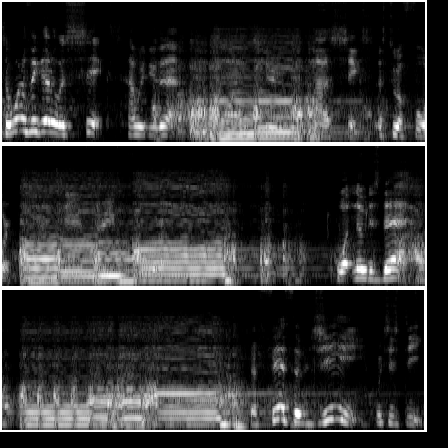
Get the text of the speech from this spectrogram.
So what if we go to a six? How do we do that? One, two, not a six. Let's do a four. One, two, three, four. What note is that? The fifth of G, which is D.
